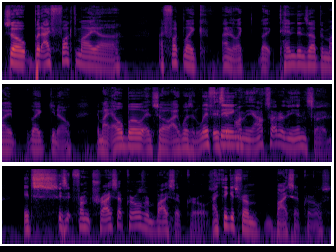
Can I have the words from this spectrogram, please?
So, but I fucked my. uh I fucked like I don't know, like like tendons up in my like you know in my elbow, and so I wasn't lifting. Is it on the outside or the inside? It's Is it from tricep curls or bicep curls? I think it's from bicep curls.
